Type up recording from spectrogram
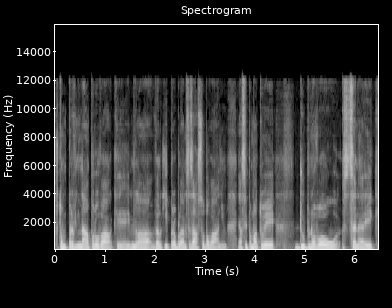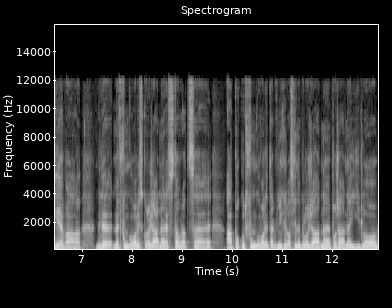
v tom prvním náporu války měla velký problém se zásobováním. Já si pamatuji dubnovou scenérii Kieva, kde nefungovaly skoro žádné restaurace a pokud fungovaly, tak v nich vlastně nebylo žádné pořádné jídlo,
